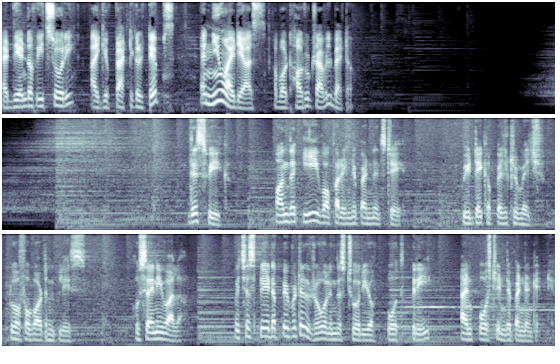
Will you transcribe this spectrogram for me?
At the end of each story, I give practical tips and new ideas about how to travel better. This week, on the eve of our Independence Day, we take a pilgrimage to a forgotten place, Hussainiwala, which has played a pivotal role in the story of both pre and post independent India.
